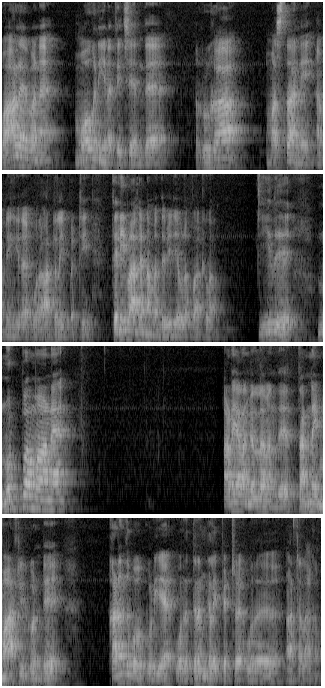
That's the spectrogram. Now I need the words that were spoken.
பாலைவன மோகினி இனத்தைச் சேர்ந்த ருஹா மஸ்தானி அப்படிங்கிற ஒரு ஆற்றலை பற்றி தெளிவாக நம்ம இந்த வீடியோவில் பார்க்கலாம். இது நுட்பமான அடையாளங்களில் வந்து தன்னை மாற்றிக்கொண்டு கடந்து போகக்கூடிய ஒரு திறன்களை பெற்ற ஒரு ஆற்றலாகும்.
